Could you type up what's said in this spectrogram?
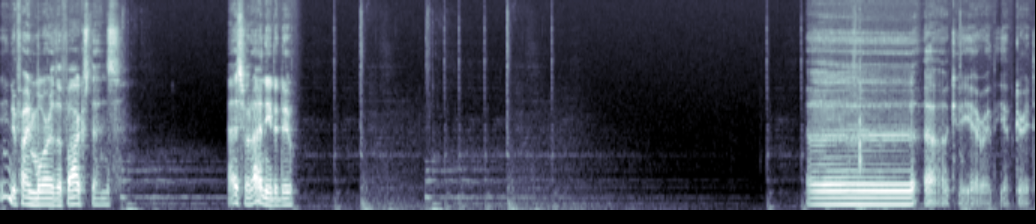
Need to find more of the fox dens. That's what I need to do. Uh, oh, okay, yeah, right, the upgrade.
